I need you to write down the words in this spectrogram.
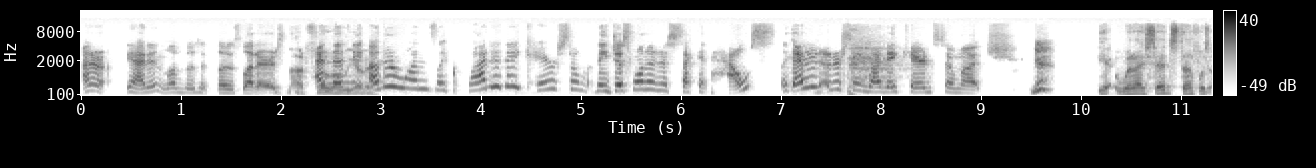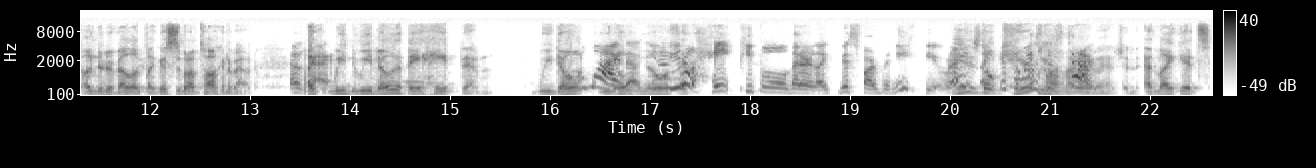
I don't. Yeah, I didn't love those those letters. Not And then the other ones, like, why did they care so much? They just wanted a second house. Like, I didn't understand why they cared so much. Yeah, when I said stuff was underdeveloped, like this is what I'm talking about. Okay. Like we we know that they hate them. We don't. Why we though? don't You know, you don't hate people that are like this far beneath you, right? You just Like, don't care about I would imagine. And like it's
